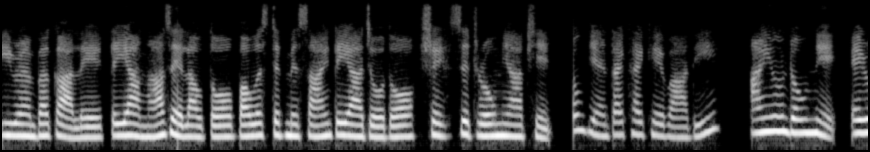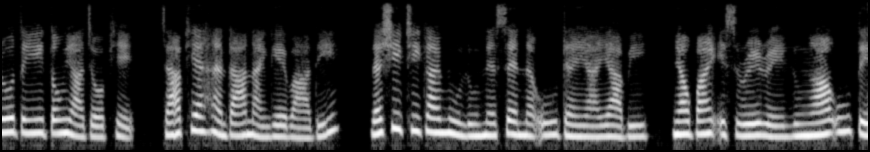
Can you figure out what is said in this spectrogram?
အီရန်ဘက်ကလည်း150လောက်သော ballistic missile 100ကျော်သောရှေ့စစ်ဒရုန်းများဖြင့်တုံ့ပြန်တိုက်ခိုက်ခဲ့ပါသည် အိုင်ယွန်းဒုံးနှင့်အေရိုတရီ300ကျော်ဖြင့်ကြားဖြတ်ဟန်တားနိုင်ခဲ့ပါသည် လက်ရှိထိခိုက်မှုလူ22ဦးဒဏ်ရာရပြီးမြောက်ပိုင်းအစ္စရေးတွင်လူ9ဦးသေ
